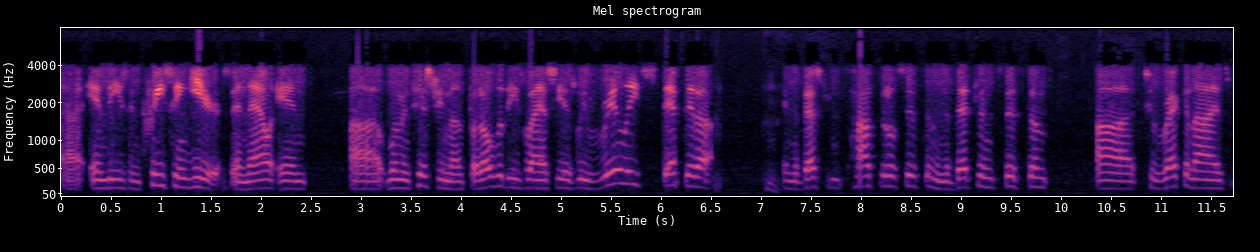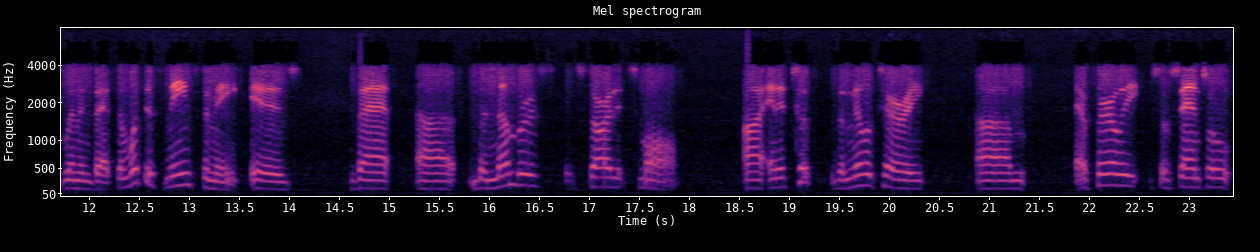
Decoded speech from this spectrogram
uh, in these increasing years, and now in uh, Women's History Month, but over these last years, we've really stepped it up hmm. in the veterans hospital system, in the veterans system, uh, to recognize women vets. And what this means to me is that uh, the numbers started small, uh, and it took the military um, a fairly substantial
